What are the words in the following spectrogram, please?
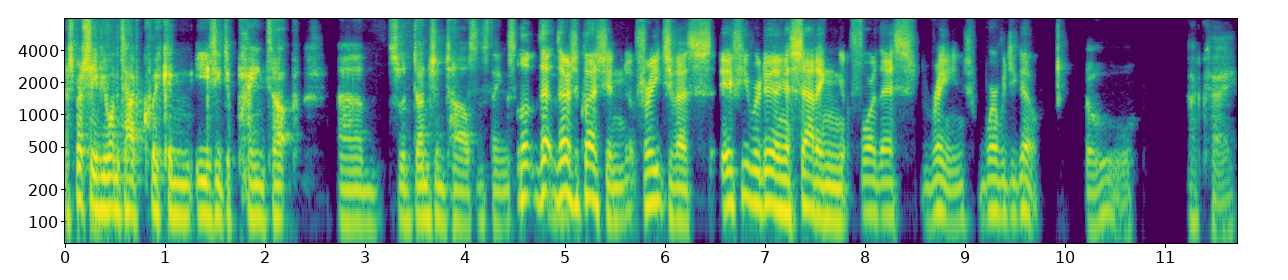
especially if you wanted to have quick and easy to paint up um, sort of dungeon tiles and things. look, th- there's a question for each of us. If you were doing a setting for this range, where would you go? Oh, okay.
